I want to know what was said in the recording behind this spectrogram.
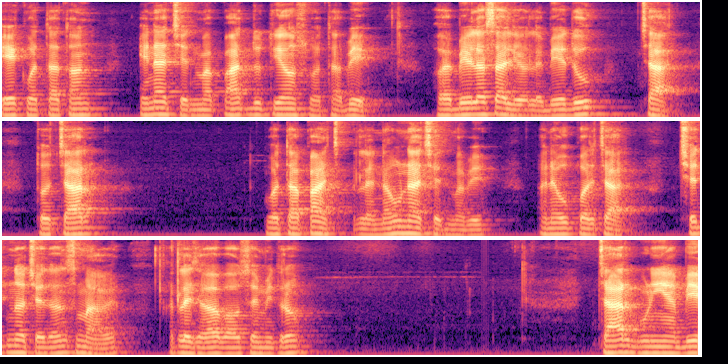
એક વત્તા ત્રણ, એના છેદમાં પાંચ દૂતિયાંશ વત્તા બે. હવે બે લસા લ્યો એટલે બે દુ ચાર. તો ચાર વત્તા પાંચ એટલે નવના છેદમાં બે અને ઉપર ચાર. છેદનો છેદ અંશમાં આવે. એટલે જવાબ આવશે મિત્રો ચાર ગુણ્યા બે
